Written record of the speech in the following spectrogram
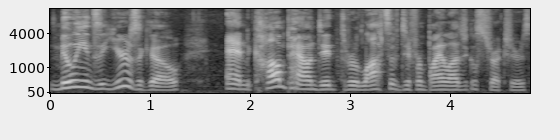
millions of years ago and compounded through lots of different biological structures.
